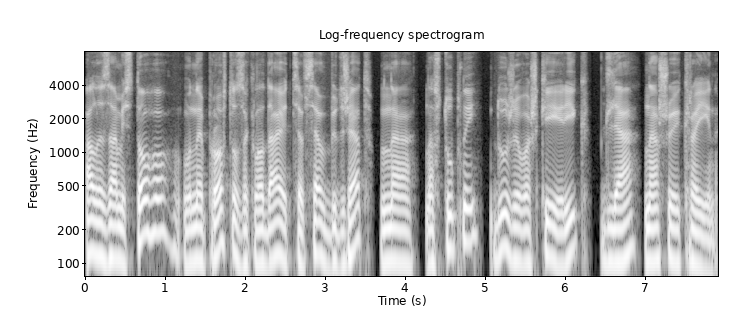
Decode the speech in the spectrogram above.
Але замість того вони просто закладають це все в бюджет на наступний дуже важкий рік для нашої країни.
